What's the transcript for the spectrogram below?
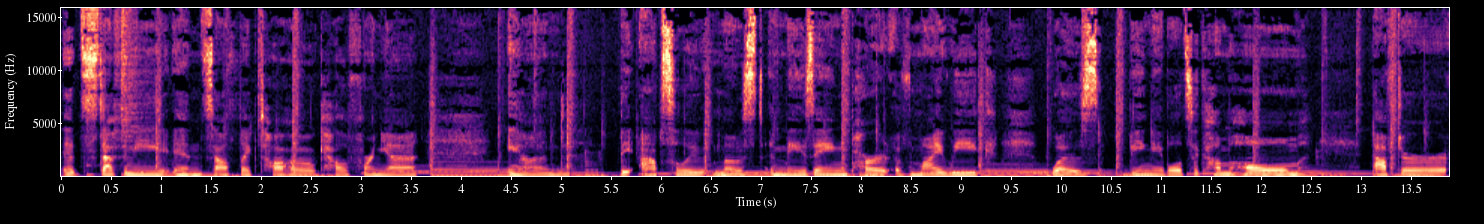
It's Stephanie in South Lake Tahoe, California. And the absolute most amazing part of my week was being able to come home after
